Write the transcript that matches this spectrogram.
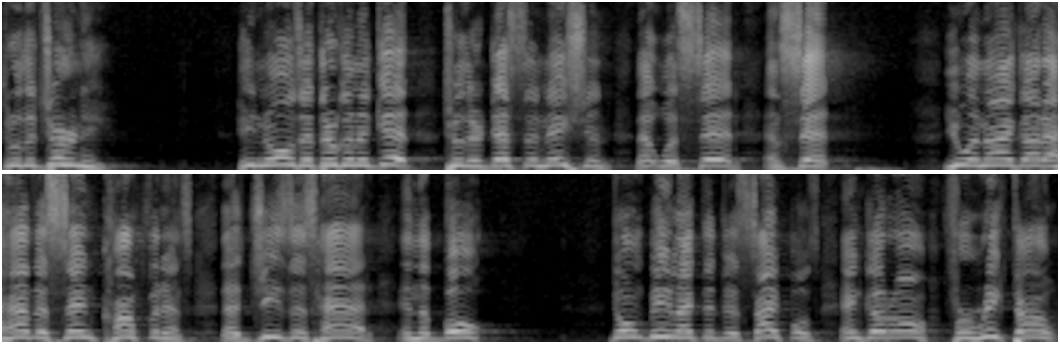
through the journey. He knows that they're going to get to their destination that was said and set. You and I got to have the same confidence that Jesus had in the boat. Don't be like the disciples and get all freaked out.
